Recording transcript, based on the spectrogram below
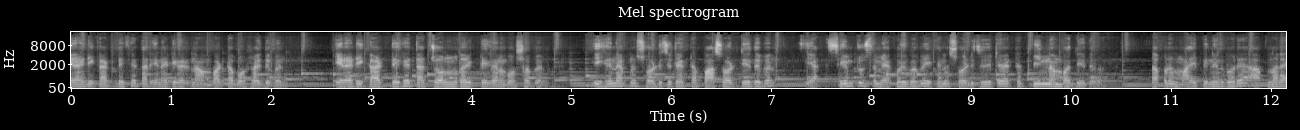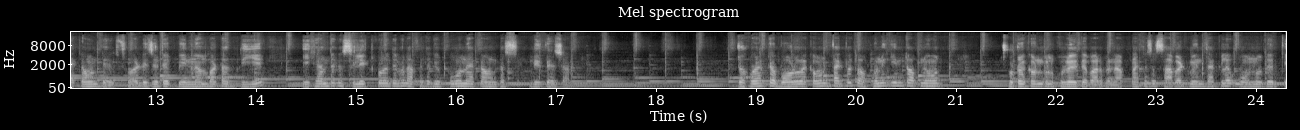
এনআইডি কার্ড দেখে তার এনআইডি কার্ডের নাম্বারটা বসাই দেবেন। এনআইডি কার্ড দেখে তার জন্ম তারিখটা এখানে বসাবেন। এখানে আপনি ছয় ডিজিটের একটা পাসওয়ার্ড দিয়ে দেবেন। সেম টু সেম একইভাবে এখানে ছয় ডিজিটের একটা পিন নাম্বার দিয়ে দেবেন। তারপরে মাই পিনের ঘরে আপনার অ্যাকাউন্টে ছয় ডিজিটের পিন নাম্বারটা দিয়ে এখান থেকে সিলেক্ট করে দেবেন, আপনি থেকে কোন অ্যাকাউন্টটা দিতে চান। যখন একটা বড় অ্যাকাউন্ট থাকবে, তখনই কিন্তু আপনি ছোট অ্যাকাউন্টগুলো খুলে দিতে পারবেন। আপনার কাছে সাব অ্যাডমিন থাকলে অন্যদেরকে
